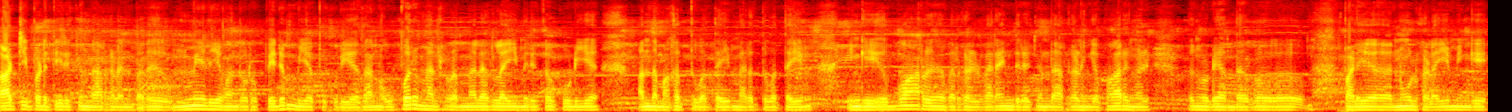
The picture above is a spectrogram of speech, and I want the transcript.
காட்சிப்படுத்தி இருக்கின்றார்கள் என்பது உண்மையிலேயே வந்து ஒரு பெரும் வியப்புக்குரியதான் ஒவ்வொரு மலர் மலர்லையும் இருக்கக்கூடிய அந்த மகத்துவத்தையும் மருத்துவத்தையும் இங்கே எவ்வாறு அவர்கள் வரைந்திருக்கின்றார்கள்? இங்கே பாருங்கள் எங்களுடைய அந்த பழைய நூல்களையும் இங்கே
